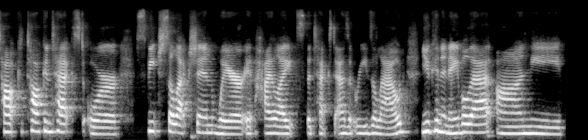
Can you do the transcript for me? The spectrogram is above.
talk talk and text or speech selection where it highlights the text as it reads aloud. You can enable that on the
